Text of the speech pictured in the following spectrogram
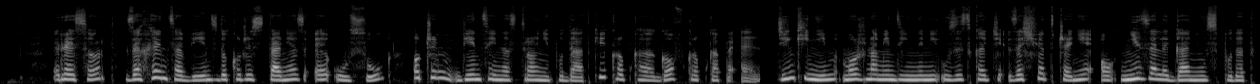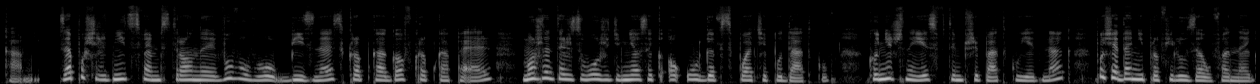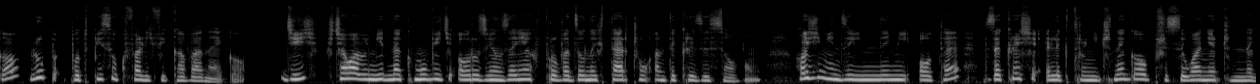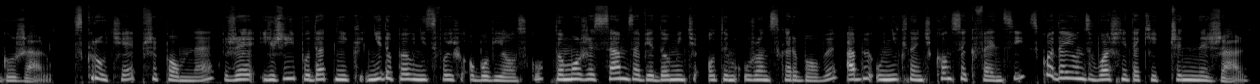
Resort zachęca więc do korzystania z e-usług, o czym więcej na stronie podatki.gov.pl. Dzięki nim można m.in. uzyskać zaświadczenie o niezaleganiu z podatkami. Za pośrednictwem strony www.biznes.gov.pl można też złożyć wniosek o ulgę w spłacie podatków. Konieczne jest w tym przypadku jednak posiadanie profilu zaufanego lub podpisu kwalifikowanego. Dziś chciałabym jednak mówić o rozwiązaniach wprowadzonych tarczą antykryzysową. Chodzi m.in. o te w zakresie elektronicznego przysyłania czynnego żalu. W skrócie przypomnę, że jeżeli podatnik nie dopełni swoich obowiązków, to może sam zawiadomić o tym Urząd Skarbowy, aby uniknąć konsekwencji, składając właśnie taki czynny żal.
